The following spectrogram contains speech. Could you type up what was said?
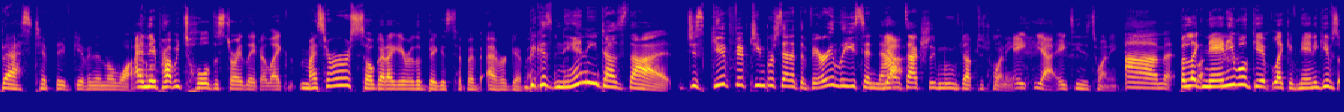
best tip they've given in a while, And they probably told the story later. Like, my server was so good, I gave her the biggest tip I've ever given. Because Nanny does that. Just give 15% at the very least, and now Yeah. it's actually moved up to 20. Eight, yeah, 18 to 20. Um, But like Nanny will give like if Nanny gives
